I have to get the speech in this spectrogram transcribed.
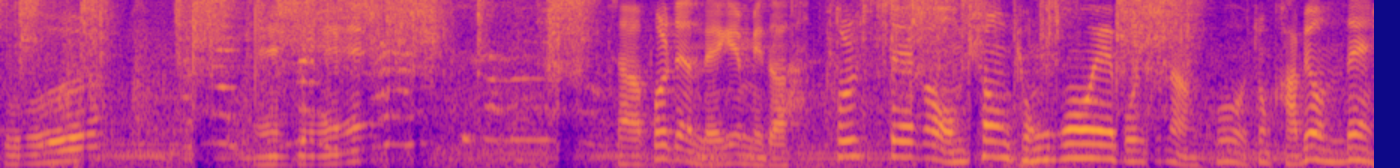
둘, 네 개. 자 폴대는 4개입니다 폴대가 엄청 견고해 보이지는 않고 좀 가벼운데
